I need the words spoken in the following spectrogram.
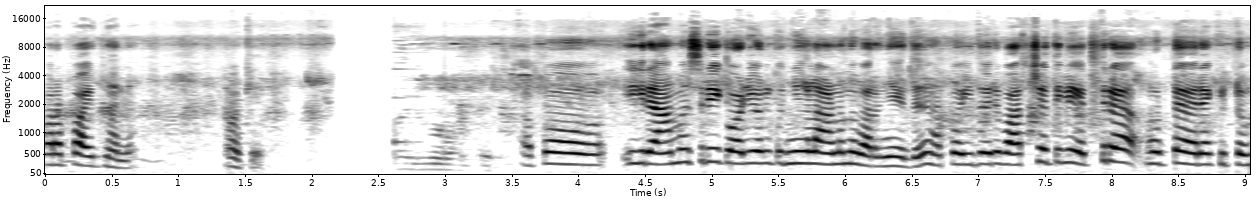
ഉറപ്പായിട്ട് തന്നെ. ഓക്കെ. അപ്പോൾ ഈ ഗ്രാമശ്രീ കോഴികൾ കുഞ്ഞുങ്ങളാണെന്ന് പറഞ്ഞത് അപ്പോൾ ഇതൊരു വർഷത്തിൽ എത്ര മുട്ട വരെ കിട്ടും?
